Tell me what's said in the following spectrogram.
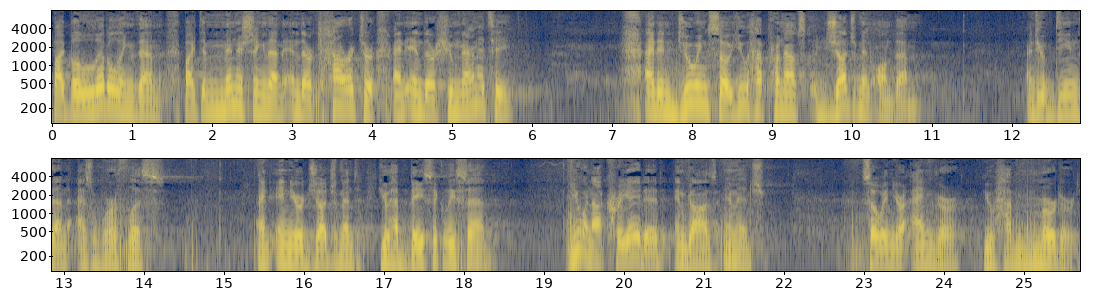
by belittling them, by diminishing them in their character and in their humanity. And in doing so, you have pronounced judgment on them, and you have deemed them as worthless. And in your judgment, you have basically said, You were not created in God's image. So, in your anger, you have murdered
